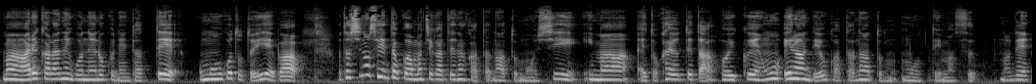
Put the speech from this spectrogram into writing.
まあ、あれからね、5年、6年経って思うことといえば、私の選択は間違ってなかったなと思うし、今、えっと、通ってた保育園を選んでよかったなと思っています。ので、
